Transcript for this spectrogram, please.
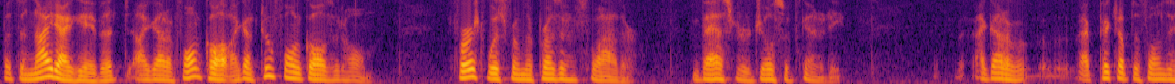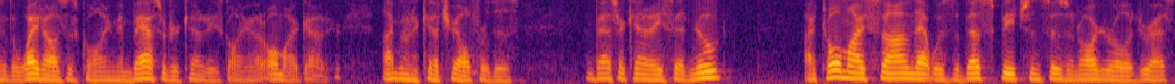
but the night I gave it, I got a phone call. I got two phone calls at home. First was from the president's father, Ambassador Joseph Kennedy. I got a, I picked up the phone. They said the White House is calling. Ambassador Kennedy's calling. I oh my God, I'm going to catch hell for this. Ambassador Kennedy said, Newt, I told my son that was the best speech since his inaugural address.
